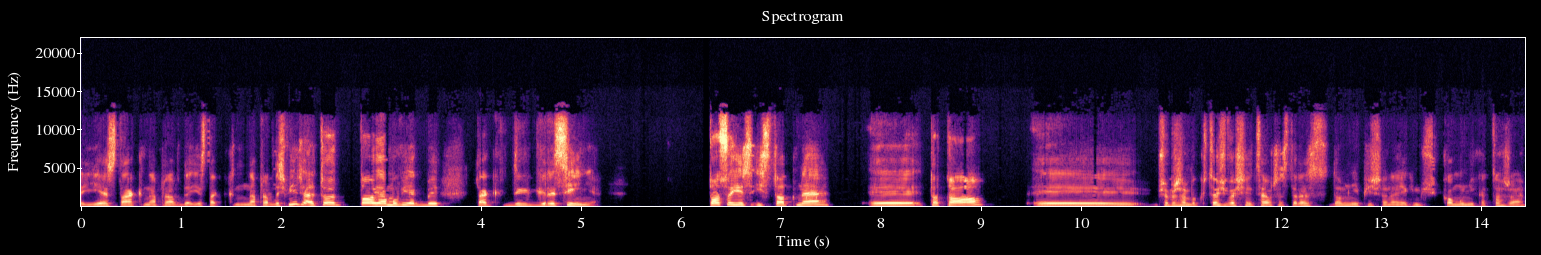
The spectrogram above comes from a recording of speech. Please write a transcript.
jest tak naprawdę, jest tak naprawdę śmierć, ale to, to ja mówię jakby tak dygresyjnie. To, co jest istotne, to to, przepraszam, bo ktoś właśnie cały czas teraz do mnie pisze na jakimś komunikatorze,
